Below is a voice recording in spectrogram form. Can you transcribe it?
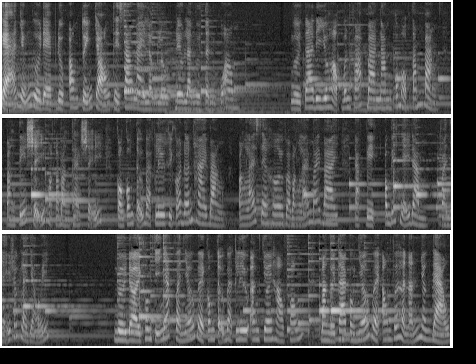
cả những người đẹp được ông tuyển chọn thì sau này lần lượt đều là người tình của ông người ta đi du học bên Pháp 3 năm có một tấm bằng bằng tiến sĩ hoặc là bằng thạc sĩ. Còn công tử Bạc Liêu thì có đến hai bằng bằng lái xe hơi và bằng lái máy bay. Đặc biệt ông biết nhảy đầm và nhảy rất là giỏi. Người đời không chỉ nhắc và nhớ về công tử Bạc Liêu ăn chơi hào phóng mà người ta còn nhớ về ông với hình ảnh nhân đạo.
